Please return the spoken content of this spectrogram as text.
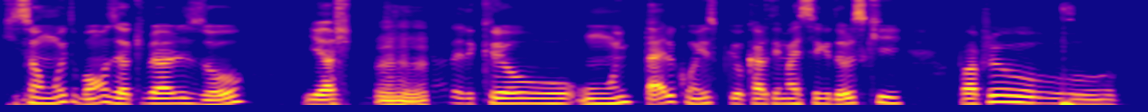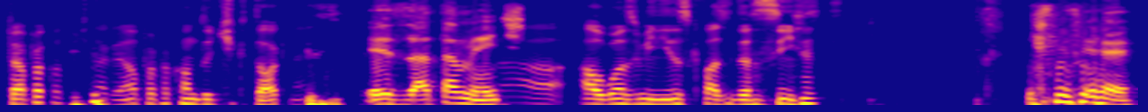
que são muito bons, é o que viralizou. E acho que, Uhum. cara, ele criou um império com isso, porque o cara tem mais seguidores que próprio, própria conta do Instagram, a própria conta do TikTok, né? Exatamente. Algumas meninas que fazem dancinhas. É.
